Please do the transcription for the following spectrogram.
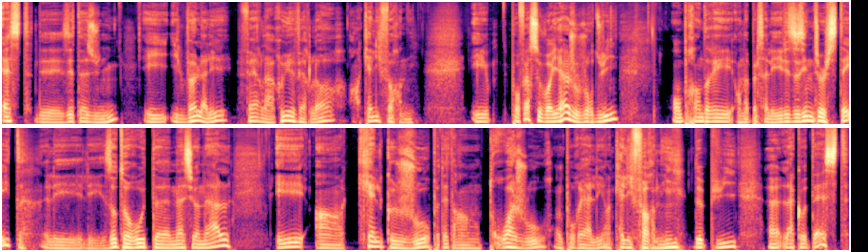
est des États-Unis et ils veulent aller faire la rue vers l'or en Californie. Et pour faire ce voyage aujourd'hui, on prendrait, on appelle ça les interstates, les, autoroutes nationales, et en quelques jours, peut-être en trois jours, on pourrait aller en Californie depuis euh, la côte Est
